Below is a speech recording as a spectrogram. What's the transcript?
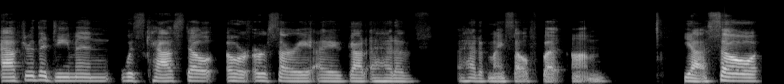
After the demon was cast out, or, or sorry, I got ahead of ahead of myself, but um, yeah. So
